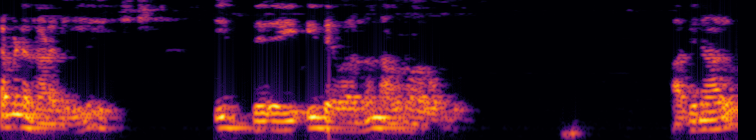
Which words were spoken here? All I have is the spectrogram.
ತಮಿಳುನಾಡಿನಲ್ಲಿ ಈ ದೇವರನ್ನು ನಾವು ನೋಡಬಹುದು. ಹದಿನಾರು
